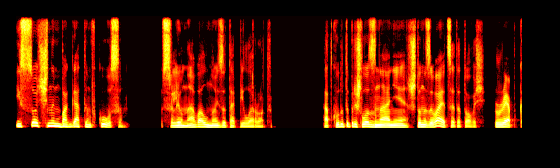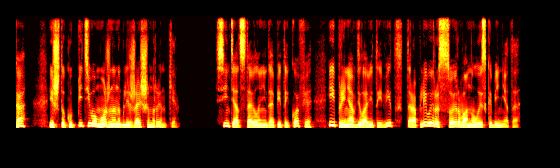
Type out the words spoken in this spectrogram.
и сочным, богатым вкусом. Слюна волной затопила рот. Откуда-то пришло знание, что называется этот овощ — репка, и что купить его можно на ближайшем рынке. Синтия отставила недопитый кофе и, приняв деловитый вид, торопливой рысцой рванула из кабинета.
